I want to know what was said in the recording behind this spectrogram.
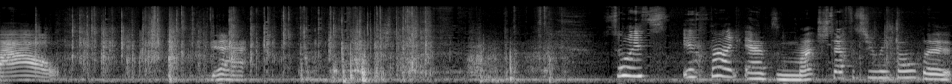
Wow. Yeah. So it's it's not as much stuff as Eureka, but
